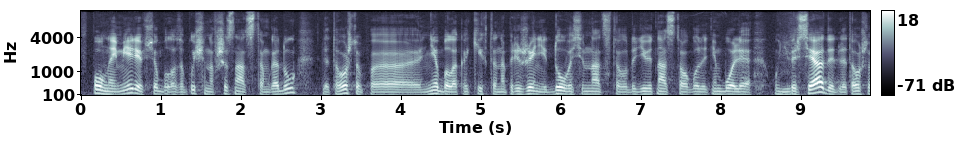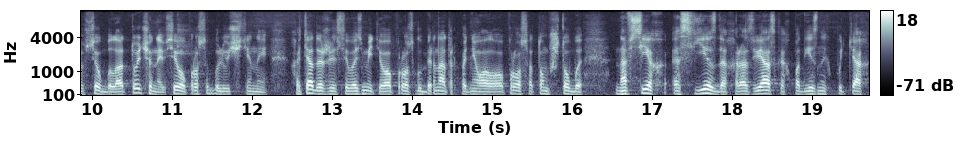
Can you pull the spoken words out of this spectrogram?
в полной мере все было запущено в 2016 году, для того, чтобы э, не было каких-то напряжений до 2018 до 2019 года, тем более универсиады, для того, чтобы все было отточено и все вопросы были учтены. Хотя даже если возьмите вопрос, губернатор поднимал вопрос о том, чтобы на всех съездах, развязках, подъездных путях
